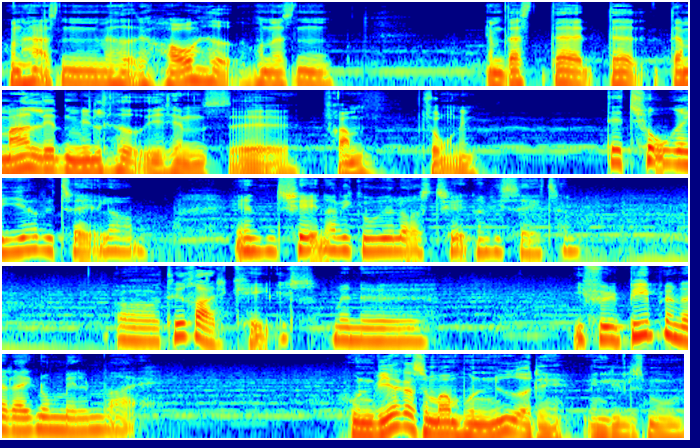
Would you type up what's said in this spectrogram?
Hun har sådan, hvad hedder det, hårdhed. Hun er sådan... Jamen, der, der, der, der er meget lidt mildhed i hendes øh, fremtoning. Det er to riger, vi taler om. Enten tjener vi Gud, eller også tjener vi Satan. Og det er radikalt, men øh, ifølge Bibelen er der ikke nogen mellemvej. Hun virker som om, hun nyder det en lille smule.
